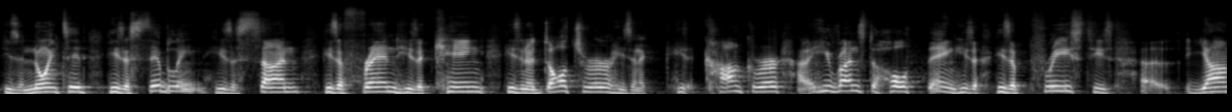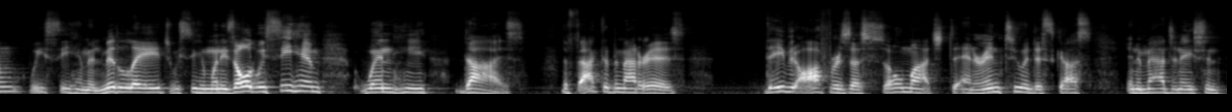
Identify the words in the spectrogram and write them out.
he's anointed, he's a sibling, he's a son, he's a friend, he's a king, he's an adulterer, he's an He's a conqueror. I mean, he runs the whole thing. He's a, he's a priest. He's uh, young. We see him in middle age. We see him when he's old. We see him when he dies. The fact of the matter is, David offers us so much to enter into and discuss in imagination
